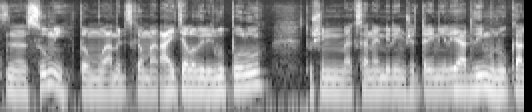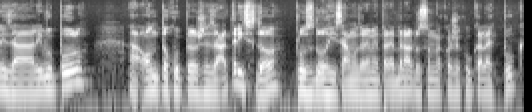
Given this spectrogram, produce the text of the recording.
c- sumy tomu americkému majiteľovi Liverpoolu. Tuším, ak sa nemýlim, že 3 miliardy mu núkali za Liverpool a on to kúpil, že za 300, plus dlhy samozrejme prebral, to som akože kúkal jak puk,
